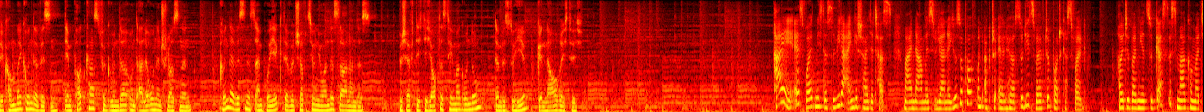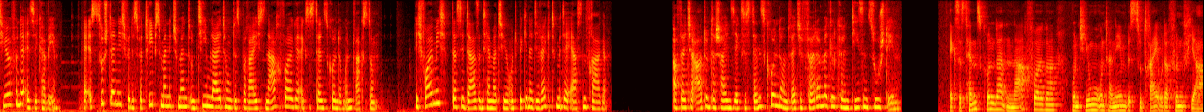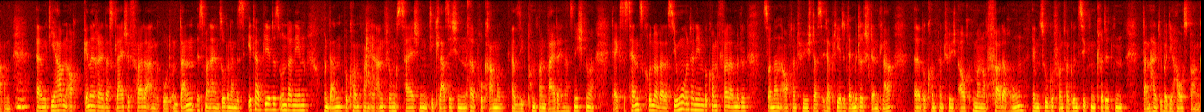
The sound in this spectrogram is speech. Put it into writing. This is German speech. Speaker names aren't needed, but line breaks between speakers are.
Willkommen bei Gründerwissen, dem Podcast für Gründer und alle Unentschlossenen. Gründerwissen ist ein Projekt der Wirtschaftsjunioren des Saarlandes. Beschäftigt dich auch das Thema Gründung? Dann bist du hier genau richtig.
Hi, es freut mich, dass du wieder eingeschaltet hast. Mein Name ist Juliana Yusupov und aktuell hörst du die zwölfte Podcast-Folge. Heute bei mir zu Gast ist Marco Mathieu von der SEKB. Er ist zuständig für das Vertriebsmanagement und Teamleitung des Bereichs Nachfolge, Existenzgründung und Wachstum. Ich freue mich, dass Sie da sind, Herr Mathieu, und beginne direkt mit der ersten Frage. Auf welche Art unterscheiden Sie Existenzgründer und welche Fördermittel können diesen zustehen?
Existenzgründer, Nachfolger und junge Unternehmen bis zu drei oder fünf Jahren. Mhm. Ähm, die haben auch generell das gleiche Förderangebot. Und dann ist man ein sogenanntes etabliertes Unternehmen und dann bekommt man in Anführungszeichen die klassischen äh, Programme, also die bekommt man weiterhin. Also nicht nur der Existenzgründer oder das junge Unternehmen bekommt Fördermittel, sondern auch natürlich das etablierte, der Mittelständler äh, bekommt natürlich auch immer noch Förderung im Zuge von vergünstigten Krediten, dann halt über die Hausbank.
